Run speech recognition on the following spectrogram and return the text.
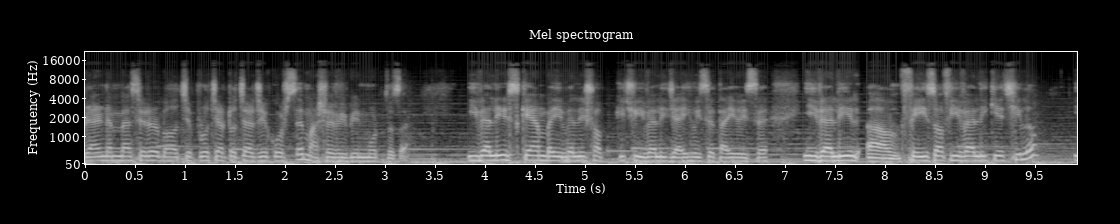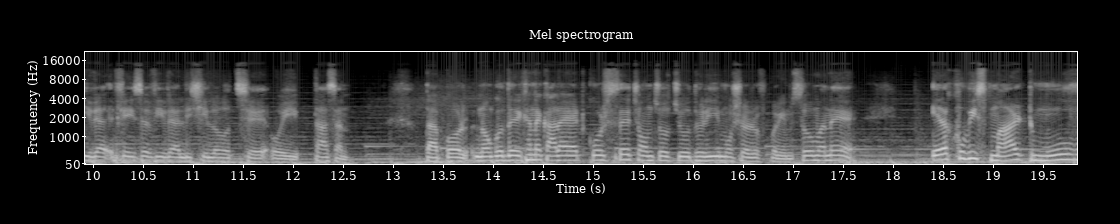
ব্র্যান্ড অ্যাম্বাসেডর বা হচ্ছে প্রচার টোচার যে করছে মাসাফি বিন মুর্তজা ইভ্যালির স্ক্যাম বা ইভ্যালি সবকিছু ইভ্যালি যাই হয়েছে তাই হয়েছে ইভ্যালির ফেস অফ ইভ্যালি কে ছিল? ফেস অফ ইভ্যালি ছিল হচ্ছে ওই তাহসান। তারপর নগদের এখানে কারা অ্যাড করছে? চঞ্চল চৌধুরী, মোশাররফ করিম। সো মানে এরা খুবই স্মার্ট মুভ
